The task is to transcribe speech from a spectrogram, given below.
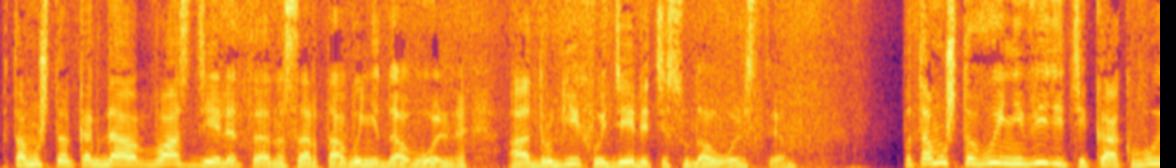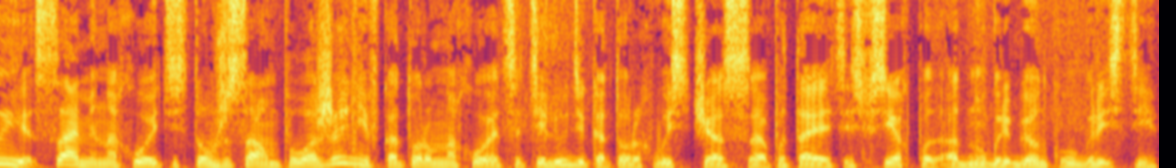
Потому что когда вас делят э, на сорта, вы недовольны, а других вы делите с удовольствием. Потому что вы не видите, как вы сами находитесь в том же самом положении, в котором находятся те люди, которых вы сейчас э, пытаетесь всех под одну гребенку угрести.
